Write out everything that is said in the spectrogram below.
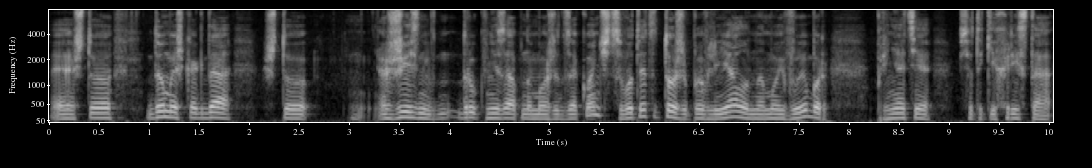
э, что думаешь, когда, что жизнь вдруг внезапно может закончиться, вот это тоже повлияло на мой выбор принятия все-таки Христа,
